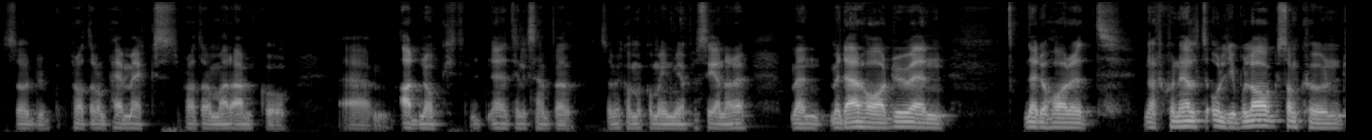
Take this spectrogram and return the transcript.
Så du pratar om Pemex, du pratar om Aramco, eh, Adnoc eh, till exempel, som vi kommer komma in mer på senare. Men, men där har du en, när du har ett nationellt oljebolag som kund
